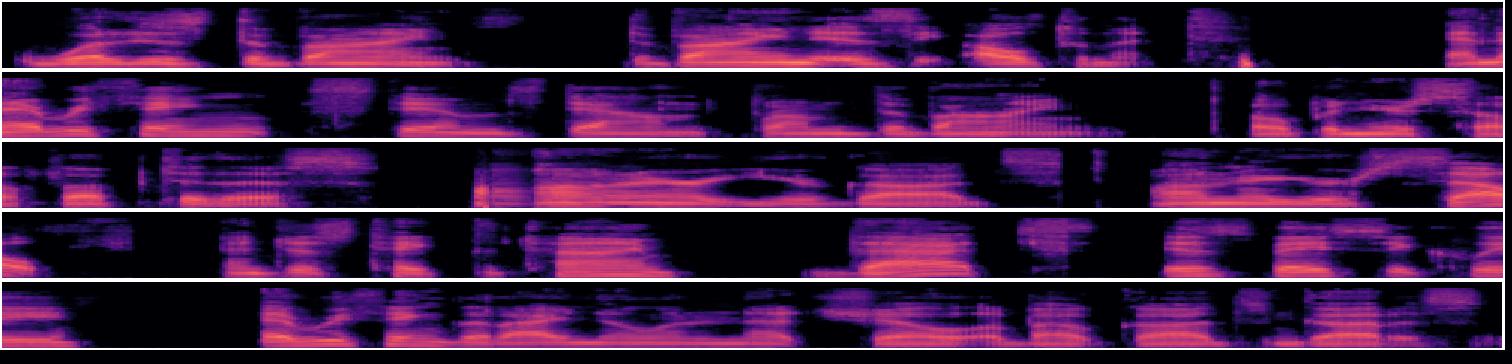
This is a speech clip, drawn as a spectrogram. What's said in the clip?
What is divine? Divine is the ultimate, and everything stems down from divine. Open yourself up to this. Honor your gods, honor yourself, and just take the time. That is basically everything that I know in a nutshell about gods and goddesses.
